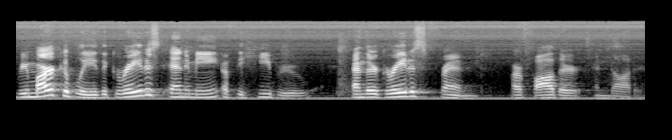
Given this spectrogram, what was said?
Remarkably, the greatest enemy of the Hebrew and their greatest friend are father and daughter.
